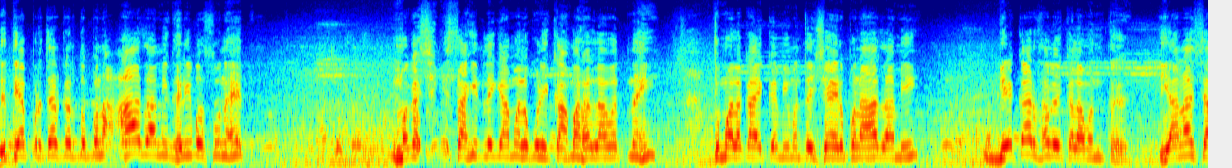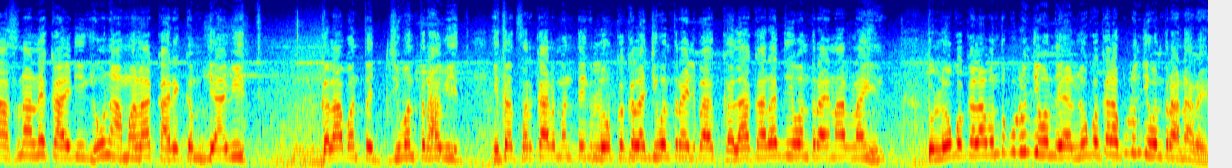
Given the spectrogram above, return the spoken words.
ते त्या प्रचार करतो. पण आज आम्ही घरी बसून आहेत. मगाशी मी सांगितलं की आम्हाला कोणी कामाला लावत नाही. तुम्हाला काय कमी म्हणते शाहीर पण आज आम्ही बेकार झालो आहे कलावंत. यांना शासनाने काळजी घेऊन आम्हाला कार्यक्रम द्यावीत. कलावंत जिवंत राहावीत. इथं सरकार म्हणते की लोककला जिवंत राहिली पाहिजे कलाकारच जिवंत राहणार नाही. तो लोककलावंत कुठून जिवंत लोककला कुठून जिवंत राहणार आहे?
